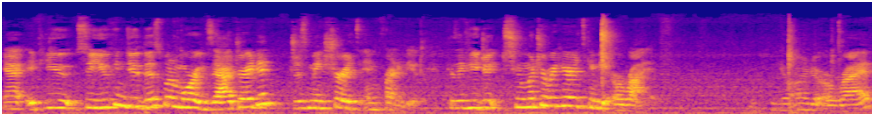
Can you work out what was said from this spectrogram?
Yeah, if you, so you can do this one more exaggerated, just make sure it's in front of you. Because if you do too much over here, it's going to be arrive. You don't want to do arrive.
